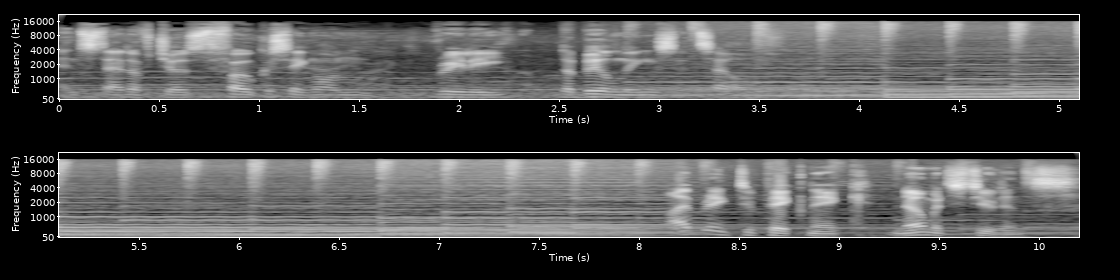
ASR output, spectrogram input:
instead of just focusing on really the buildings itself. I bring to picnic nomad students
